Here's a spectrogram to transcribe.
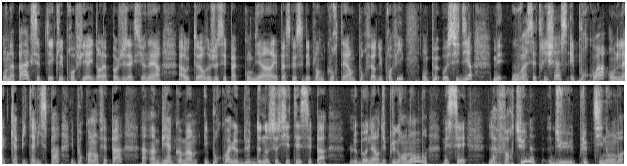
On n'a pas à accepter que les profits aillent dans la poche des actionnaires à hauteur de je sais pas combien et parce que c'est des plans de court terme pour faire du profit. On peut aussi dire mais où va cette richesse et pourquoi on ne la capitalise pas et pourquoi on n'en fait pas un, bien commun et pourquoi le but de nos sociétés c'est pas le bonheur du plus grand nombre mais c'est la fortune du plus petit nombre.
